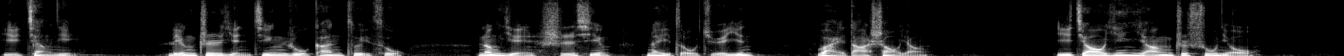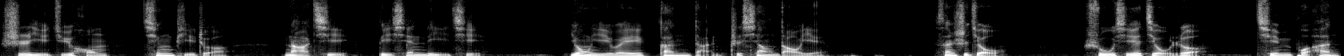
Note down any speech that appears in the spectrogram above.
以降逆。灵芝引经入肝最速，能引实性内走厥阴，外达少阳。以交阴阳之枢纽，食以橘红、青皮者，纳气必先利气，用以为肝胆之向导也。三十九，暑邪久热，寝不安，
